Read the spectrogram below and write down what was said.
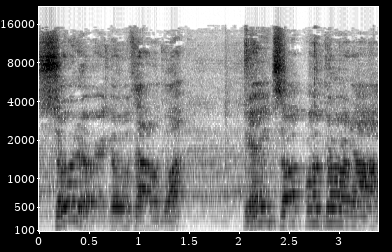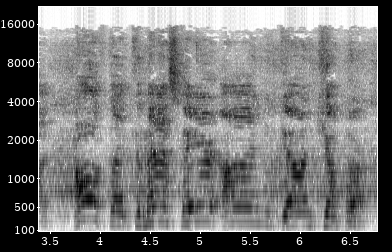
Suter goes out of luck. Yanks up on Doronov. Off the mask there on Gun Kuemper.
